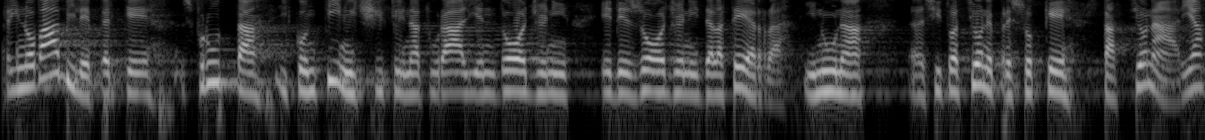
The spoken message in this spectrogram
Rinnovabile perché sfrutta i continui cicli naturali endogeni ed esogeni della Terra in una eh, situazione pressoché stazionaria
